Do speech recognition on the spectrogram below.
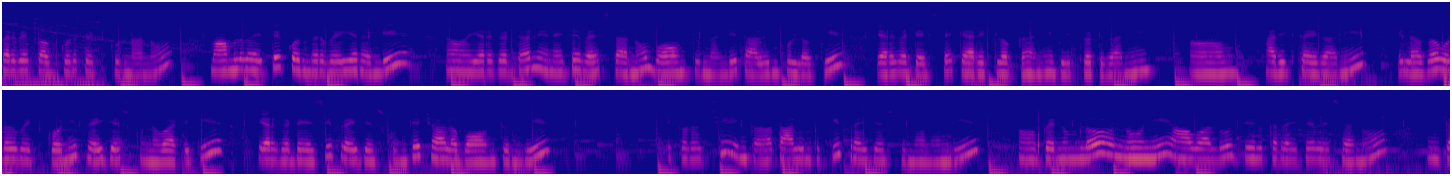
కరివేపాకు కూడా పెట్టుకున్నాను. మామూలుగా అయితే కొందరు వేయరండి. ఎర్రగడ్డ నేనైతే వేస్తాను. బాగుంటుందండి తాలింపుల్లోకి. ఎర్రగడ్డ వేస్తే క్యారెట్లోకి కానీ బీట్రూట్ కానీ అరటికాయ కానీ ఇలాగా ఉడకబెట్టుకొని ఫ్రై చేసుకున్న వాటికి ఎర్రగడ్డ వేసి ఫ్రై చేసుకుంటే చాలా బాగుంటుంది. ఇక్కడ వచ్చి ఇంకా తాలింపుకి ఫ్రై చేస్తున్నానండి. పెనంలో నూనె ఆవాలు జీలకర్ర అయితే వేసాను ఇంకా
